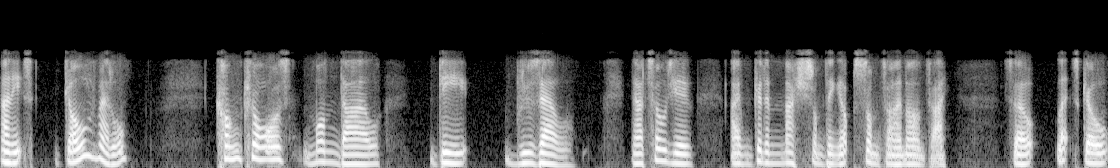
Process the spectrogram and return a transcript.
And it's gold medal Concours Mondial de Bruxelles. Now, I told you I'm going to mash something up sometime, aren't I? So let's go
